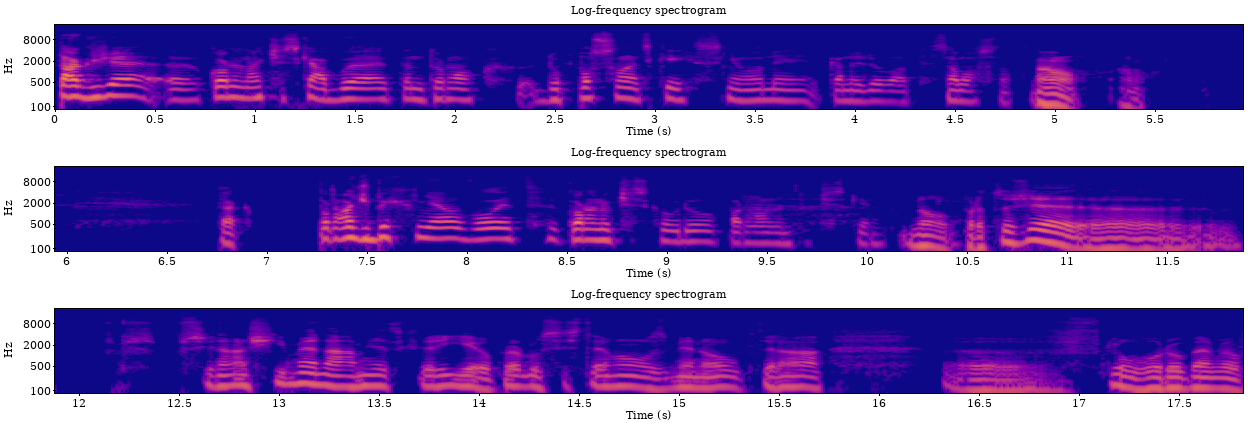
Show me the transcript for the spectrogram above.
Takže eh, Koruna Česká bude tento rok do poslaneckých sněmovny kandidovat samostatně. Ano, ano. Tak proč bych měl volit Korunu Českou do parlamentu České republiky? No, protože e, přinášíme námět, který je opravdu systémovou změnou, která v dlouhodobém nebo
